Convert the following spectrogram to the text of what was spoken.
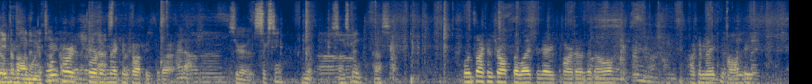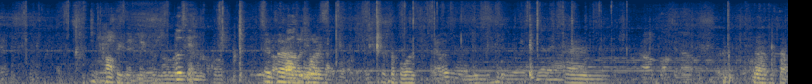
ate the paladin am to one card it. short of making copies of that. So you're at 16? Yep. Sounds good. Pass. Once I can drop the legendary part of it off, I can make copies. Copy that makes it Let's It's Oh, a there's blue. one side for it. It's a blue. Yeah, they are. And. Oh, No, just that.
